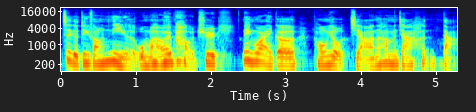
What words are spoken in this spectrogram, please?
这个地方腻了，我们还会跑去另外一个朋友家，那他们家很大，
